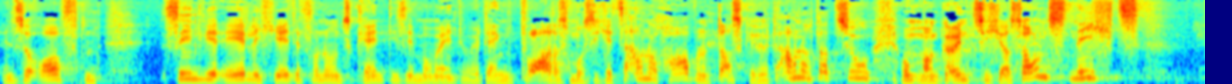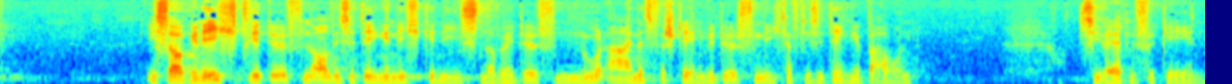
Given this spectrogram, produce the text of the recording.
Denn so oft, und sind wir ehrlich, jeder von uns kennt diese Momente, wo wir denken, boah, das muss ich jetzt auch noch haben und das gehört auch noch dazu und man gönnt sich ja sonst nichts. Ich sage nicht, wir dürfen all diese Dinge nicht genießen, aber wir dürfen nur eines verstehen, wir dürfen nicht auf diese Dinge bauen. Sie werden vergehen.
